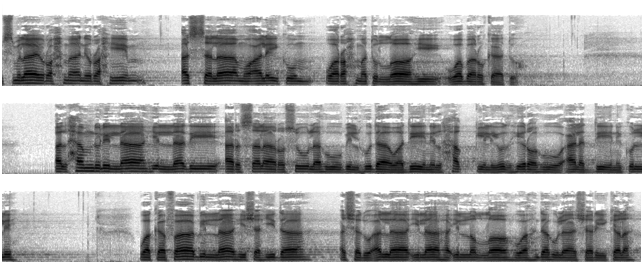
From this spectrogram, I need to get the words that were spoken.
بسم الله الرحمن الرحيم السلام عليكم ورحمة الله وبركاته الحمد لله الذي أرسل رسوله بالهدى ودين الحق ليظهره على الدين كله وكفى بالله شهيدا أشهد أن لا إله إلا الله وحده لا شريك له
